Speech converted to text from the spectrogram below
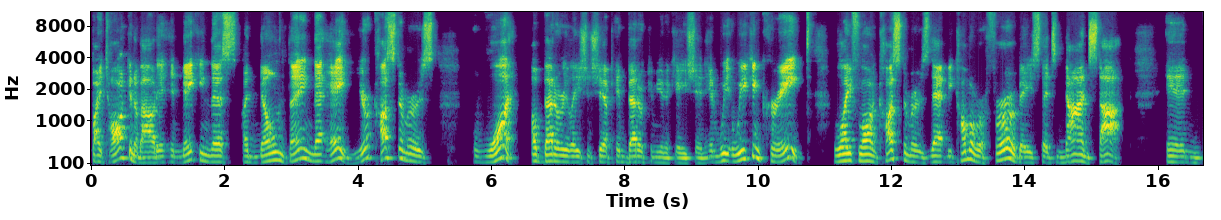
by talking about it and making this a known thing that, hey, your customers want a better relationship and better communication. And we, we can create lifelong customers that become a referrer base that's nonstop. And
